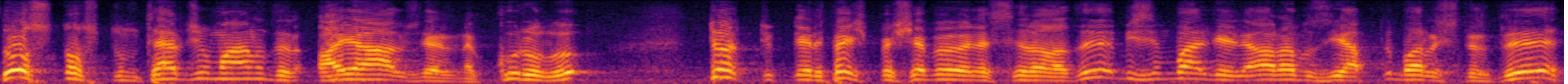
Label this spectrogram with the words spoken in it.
dost dostun tercümanıdır ayağı üzerine kurulu. Dörtlükleri peş peşe böyle sıraladı. Bizim valideyle aramızı yaptı, barıştırdı.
